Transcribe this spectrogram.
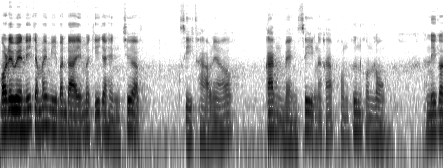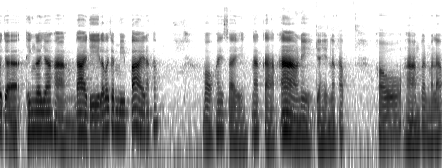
บริเวณนี้จะไม่มีบันไดเมื่อกี้จะเห็นเชือกสีขาวเนี่ยเขากั้นแบ่งซีกนะครับ คนขึ้นคนลง อันนี้ก็จะทิ้งระยะห่างได้ดีแล้วก็จะมีป้ายนะครับ บอกให้ใส่หน้ากากอ้าวนี่จะเห็นแล้วครับเขาหามกันมาแล้ว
